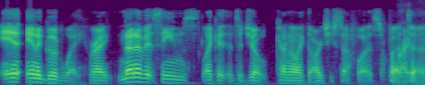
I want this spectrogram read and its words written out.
in, in a good way, right? None of it seems like it's a joke, kind of like the Archie stuff was. But Right. uh,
